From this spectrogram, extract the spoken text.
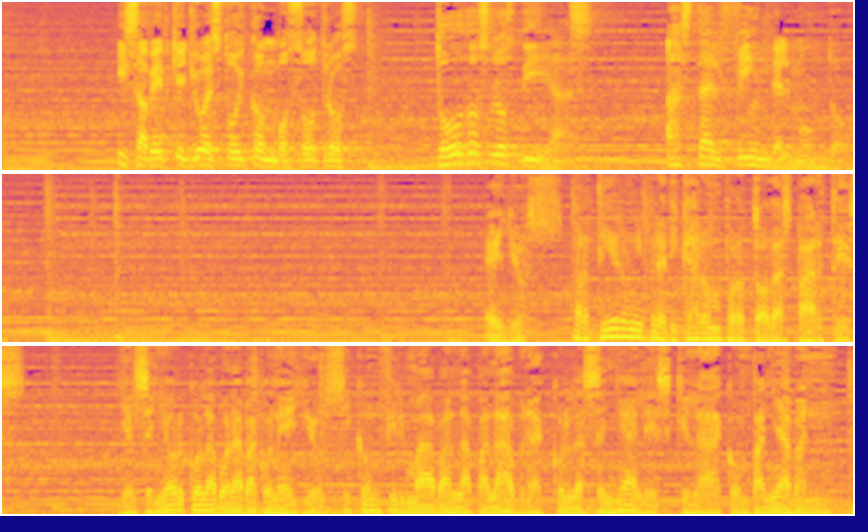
Y sabed que yo estoy con vosotros todos los días hasta el fin del mundo. Ellos partieron y predicaron por todas partes, y el Señor colaboraba con ellos y confirmaba la palabra con las señales que la acompañaban.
